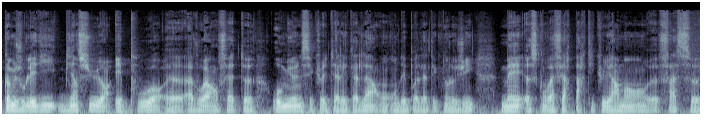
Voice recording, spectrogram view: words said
comme je vous l'ai dit, bien sûr, et pour avoir en fait au mieux une sécurité à l'état de l'art, on, déploie de la technologie mais euh, ce qu'on va faire particulièrement euh, face euh,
